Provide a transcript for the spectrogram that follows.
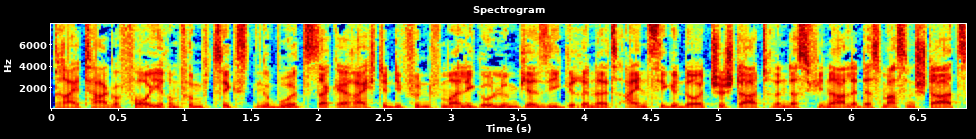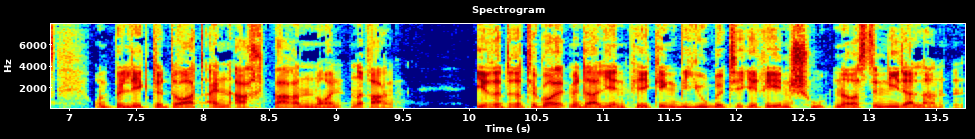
Drei Tage vor ihrem 50. Geburtstag erreichte die fünfmalige Olympiasiegerin als einzige deutsche Starterin das Finale des Massenstarts und belegte dort einen achtbaren neunten Rang. Ihre dritte Goldmedaille in Peking bejubelte Irene Schuten aus den Niederlanden.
